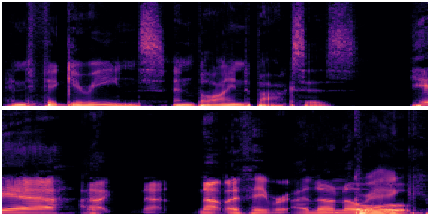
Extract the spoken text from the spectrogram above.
And figurines and blind boxes. Yeah. I- Not not not my favorite. I don't know. Greg,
